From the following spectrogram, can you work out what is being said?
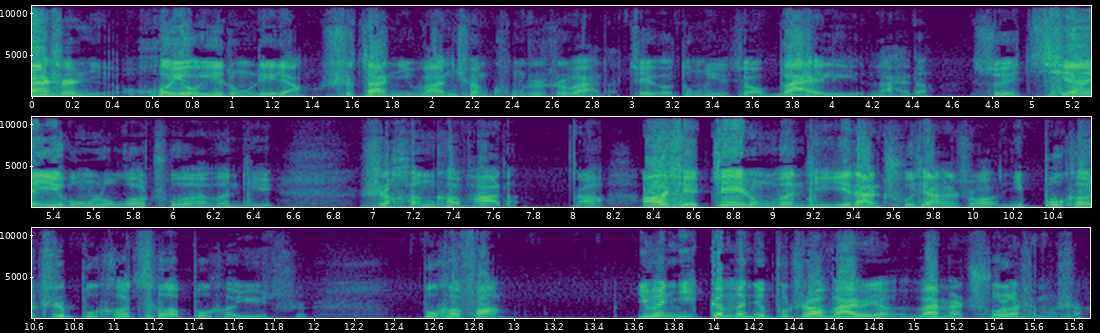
但是你会有一种力量是在你完全控制之外的，这个东西叫外力来的，所以迁移宫如果出问问题，是很可怕的。啊！而且这种问题一旦出现的时候，你不可知、不可测、不可预知、不可防，因为你根本就不知道外面外面出了什么事儿，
